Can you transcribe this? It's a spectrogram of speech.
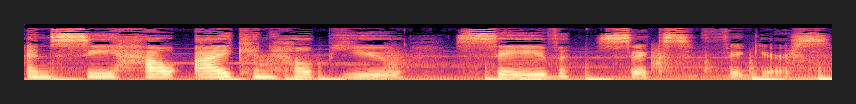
and see how I can help you save six figures.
